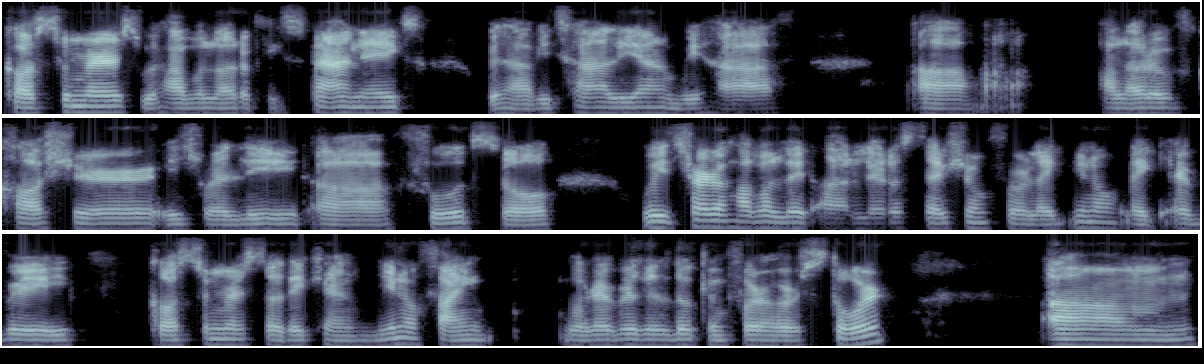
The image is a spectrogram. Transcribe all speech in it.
customers. We have a lot of Hispanics, we have Italian, we have uh, a lot of kosher Israeli food. So we try to have a, li- a little section for like you know like every customer so they can you know find whatever they're looking for our store. Um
